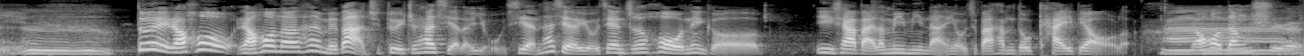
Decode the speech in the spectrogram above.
你，对，然后然后呢，他就没办法去对峙，他写了邮件，他写了邮件之后，那个伊丽莎白的秘密男友就把他们都开掉了，然后当时。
